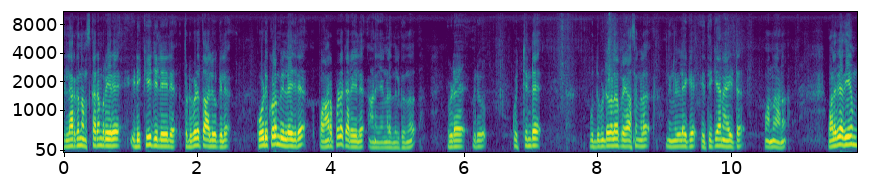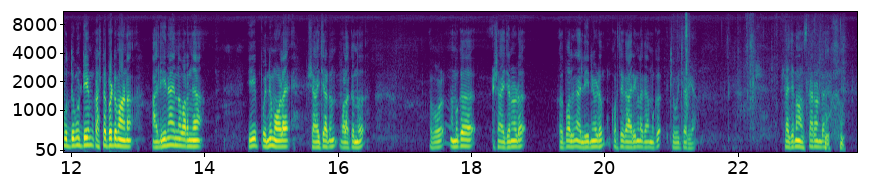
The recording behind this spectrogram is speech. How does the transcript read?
എല്ലാവർക്കും നമസ്കാരം. പ്രിയരെ ഇടുക്കി ജില്ലയിൽ തൊടുപുഴ താലൂക്കിൽ കോടിക്കുളം വില്ലേജിൽ പാറപ്പുഴ കരയിൽ ആണ് ഞങ്ങൾ നിൽക്കുന്നത്. ഇവിടെ ഒരു കൊച്ചിന്റെ ബുദ്ധിമുട്ടുകൾ പ്രയാസങ്ങൾ നിങ്ങളിലേക്ക് എത്തിക്കാനായിട്ട് വന്നതാണ്. വളരെയധികം ബുദ്ധിമുട്ടിയും കഷ്ടപ്പെട്ടുമാണ് അലീന എന്ന് പറഞ്ഞ ഈ പൊന്നുമോളെ ഷായിച്ചേട്ടൻ വളർക്കുന്നത് അപ്പോൾ നമുക്ക് ഷായിച്ചനോട് അതുപോലെ തന്നെ അലീനയോടും കുറച്ച് കാര്യങ്ങളൊക്കെ നമുക്ക് ചോദിച്ചറിയാം. ഷായിച്ചേട്ടൻ നമസ്കാരമുണ്ട്.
